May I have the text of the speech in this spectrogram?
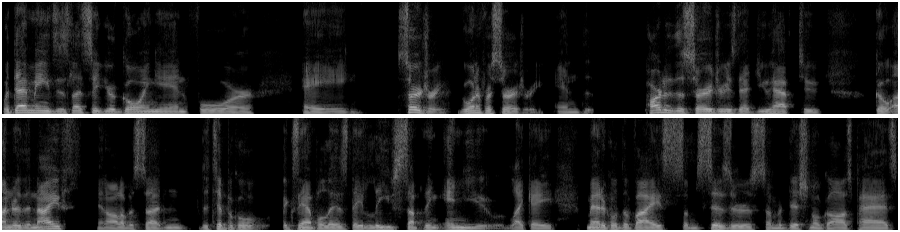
What that means is, let's say you're going in for a surgery, going in for surgery, and part of the surgery is that you have to go under the knife and all of a sudden the typical example is they leave something in you like a medical device some scissors some additional gauze pads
